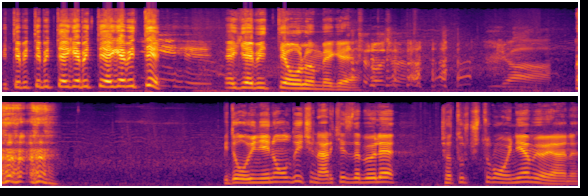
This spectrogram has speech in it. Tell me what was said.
Bitti bitti bitti Ege bitti Ege bitti. Ege bitti oğlum Ege. Bitir hocam. Ya. Bir de oyun yeni olduğu için herkes de böyle çatır çutur oynayamıyor yani.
